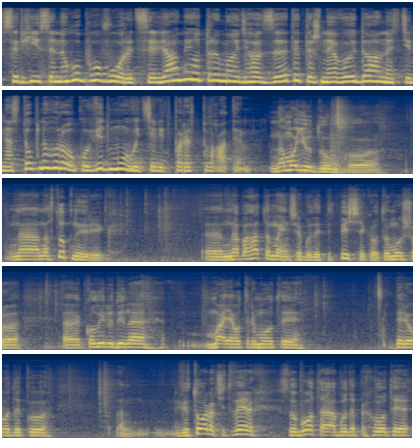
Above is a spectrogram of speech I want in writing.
Сергій Синегуб говорить, селяни отримують газети тижневої давності. Наступного року відмовиться від передплати. На мою думку, на наступний рік е, набагато менше буде підписчиків, тому що е, коли людина має отримувати періодику там, вівторок, четвер, субота, а буде приходити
